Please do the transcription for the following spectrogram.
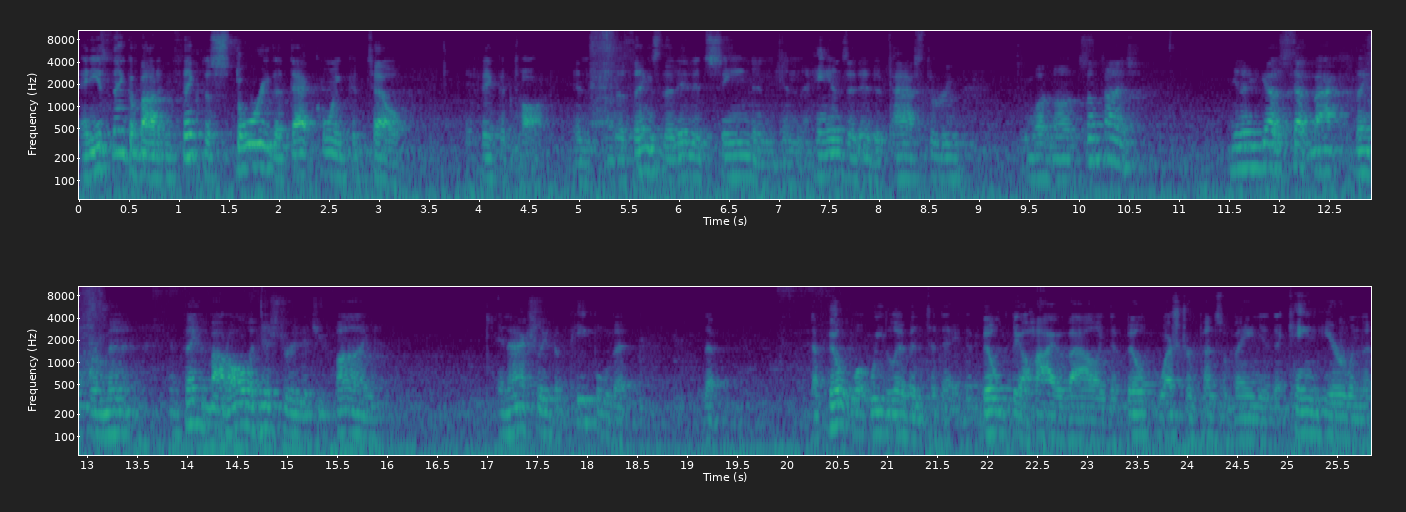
And you think about it and think the story that that coin could tell if it could talk and the things that it had seen and, and the hands that it had passed through and whatnot. Sometimes, you know, you got to step back and think for a minute and think about all the history that you find and actually the people that, that, that built what we live in today, that built the Ohio Valley, that built western Pennsylvania, that came here when the,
